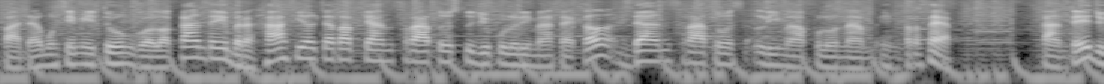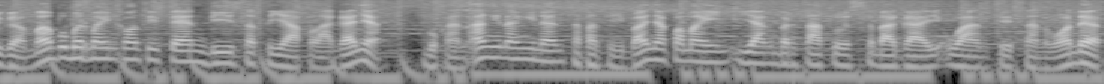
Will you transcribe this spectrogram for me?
Pada musim itu, Golo Kante berhasil catatkan 175 tackle dan 156 intercept. Kante juga mampu bermain konsisten di setiap laganya, bukan angin-anginan seperti banyak pemain yang berstatus sebagai one season wonder.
